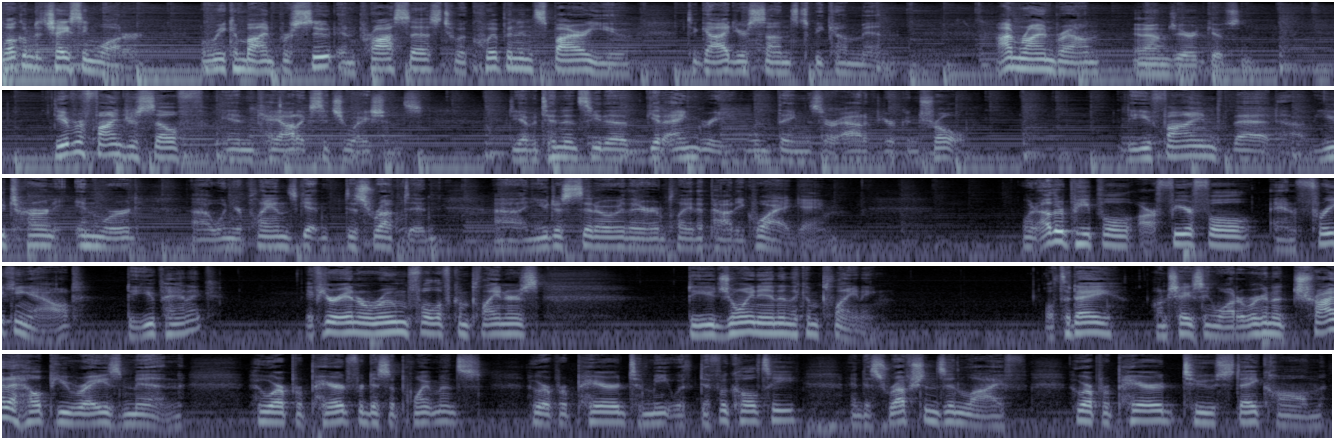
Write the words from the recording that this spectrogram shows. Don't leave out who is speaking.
Speaker 1: Welcome to Chasing Water, where we combine pursuit and process to equip and inspire you to guide your sons to become men. I'm Ryan Brown.
Speaker 2: And I'm Jared Gibson.
Speaker 1: Do you ever find yourself in chaotic situations? Do you have a tendency to get angry when things are out of your control? Do you find that uh, you turn inward uh, when your plans get disrupted uh, and you just sit over there and play the pouty quiet game? When other people are fearful and freaking out, do you panic? If you're in a room full of complainers, do you join in in the complaining? Well, today on Chasing Water, we're going to try to help you raise men who are prepared for disappointments, who are prepared to meet with difficulty and disruptions in life, who are prepared to stay calm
